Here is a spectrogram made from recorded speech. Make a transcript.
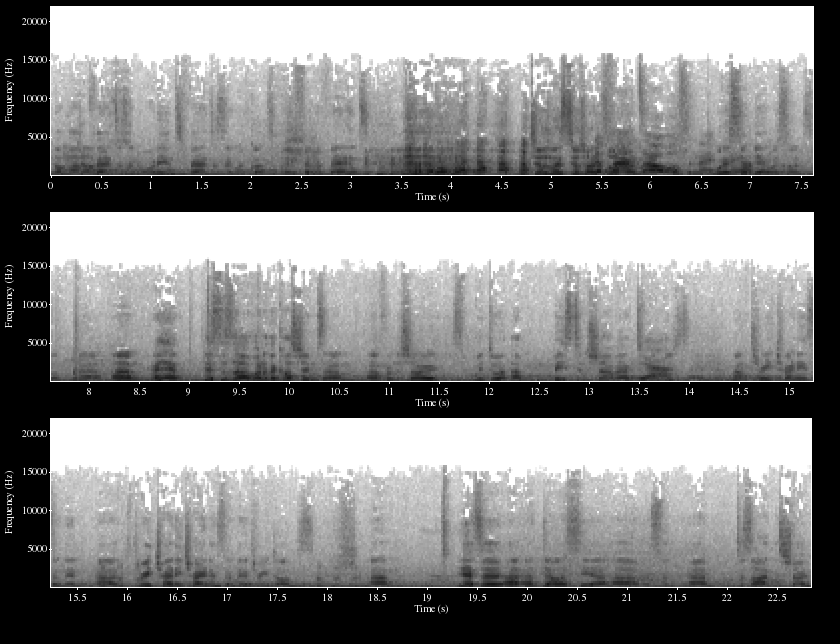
Not um, fans as an audience, fans as in we've got some new fellow fans. Which is, we're still trying The to sort fans them. are awesome though. We're They so, are yeah, really we're cool. starting to sort them out. Um, and yeah, this is uh, one of the costumes um, uh, from the show. We do a, a Best in Show act. Yeah. There's um, three trannies and their uh, three tranny trainers and their three dogs. Um, yeah, so uh, uh, Dallas here uh, has um, designed the show.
